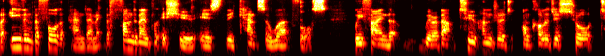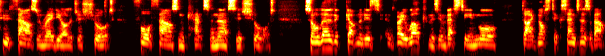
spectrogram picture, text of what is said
But even before the pandemic, the fundamental issue is the cancer workforce. We find that we're about 200 oncologists short, 2,000 radiologists short, 4,000 cancer nurses short. So, although the government is very welcome, is investing in more diagnostic centres, about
